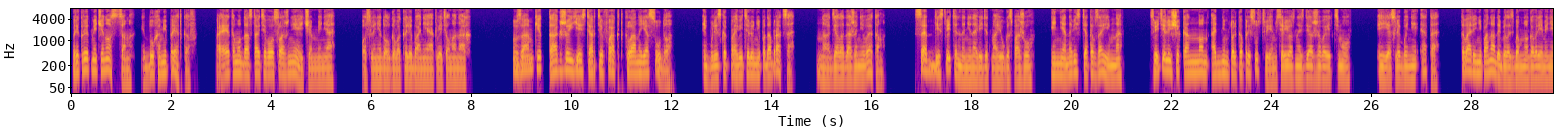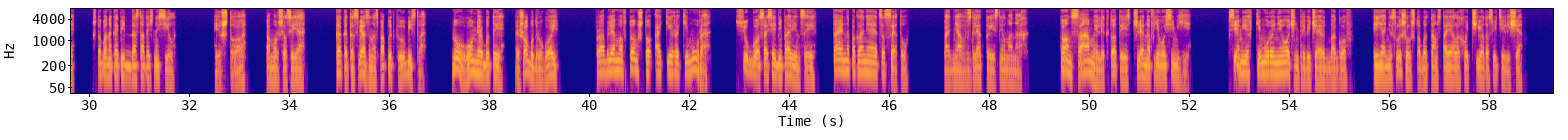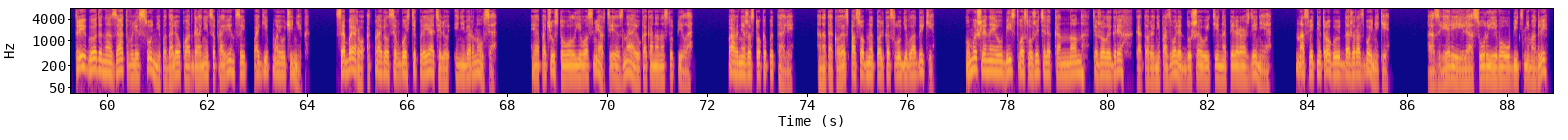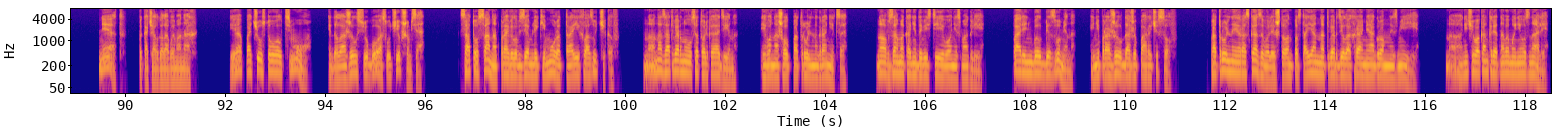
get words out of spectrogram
прикрыт меченосцем и духами предков, поэтому достать его сложнее, чем меня», — после недолгого колебания ответил монах. «В замке также есть артефакт клана Ясудо, и близко к правителю не подобраться. Но дело даже не в этом. Сет действительно ненавидит мою госпожу, и ненависть это взаимна. Святилище Каннон одним только присутствием серьезно сдерживает тьму. И если бы не это, твари не понадобилось бы много времени, чтобы накопить достаточно сил. «И что?» — поморщился я. «Как это связано с попыткой убийства? Ну, умер бы ты, пришел бы другой». Проблема в том, что Акира Кимура, сюго соседней провинции, тайно поклоняется Сету. Подняв взгляд, пояснил монах. Он сам или кто-то из членов его семьи. В семьях Кимура не очень привечают богов, и я не слышал, чтобы там стояло хоть чьё-то святилище. Три года назад в лесу неподалеку от границы провинции погиб мой ученик. Себеру отправился в гости к приятелю и не вернулся. Я почувствовал его смерть и знаю, как она наступила. Парня жестоко пытали. А на такое способны только слуги владыки. Умышленное убийство служителя каннон — тяжелый грех, который не позволит душе уйти на перерождение. Нас ведь не трогают даже разбойники. А звери или асуры его убить не могли? «Нет», — покачал головой монах. «Я почувствовал тьму и доложил Сюгу о случившемся. Сато-сан отправил в земли Кимура троих лазутчиков. Но назад вернулся только один. Его нашел патруль на границе. Но в замок они довести его не смогли. Парень был безумен и не прожил даже пары часов. Патрульные рассказывали, что он постоянно твердил о храме огромной змеи. Но ничего конкретного мы не узнали.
